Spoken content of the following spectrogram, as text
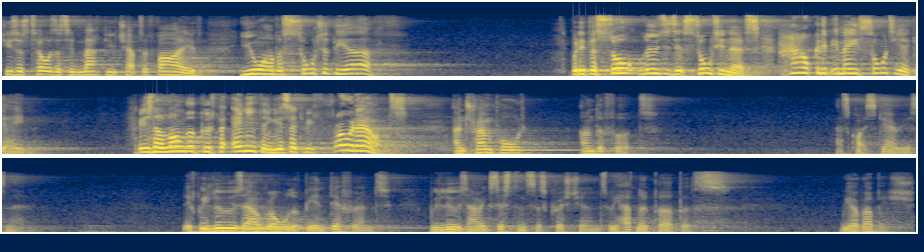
Jesus tells us in Matthew chapter 5 You are the salt of the earth. But if the salt loses its saltiness, how can it be made salty again? It is no longer good for anything. It is said to be thrown out and trampled underfoot. That's quite scary, isn't it? If we lose our role of being different, we lose our existence as Christians. We have no purpose. We are rubbish.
